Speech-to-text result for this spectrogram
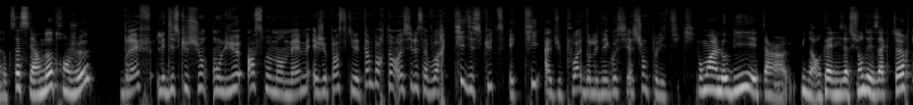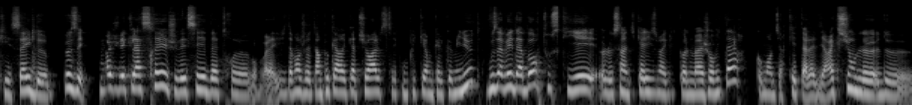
donc ça, c'est un autre enjeu. Bref, les discussions ont lieu en ce moment même et je pense qu'il est important aussi de savoir qui discute et qui a du poids dans les négociations politiques. Pour moi, un lobby est une organisation des acteurs qui essayent de peser. Moi, je les classerai, je vais essayer d'être... Euh, bon, voilà, évidemment, je vais être un peu caricatural, c'est compliqué en quelques minutes. Vous avez d'abord tout ce qui est le syndicalisme agricole majoritaire, comment dire, qui est à la direction de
